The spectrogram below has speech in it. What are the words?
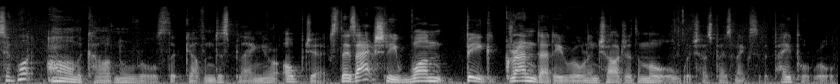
So, what are the cardinal rules that govern displaying your objects? There's actually one big granddaddy rule in charge of them all, which I suppose makes it a papal rule,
